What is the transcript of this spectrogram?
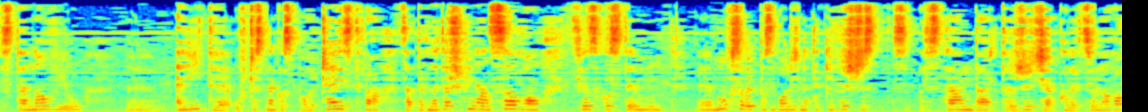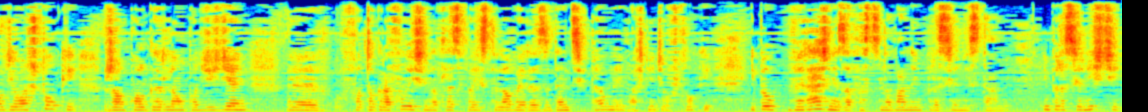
stanowił y, elitę ówczesnego społeczeństwa, zapewne też finansową, w związku z tym mógł sobie pozwolić na taki wyższy standard życia, kolekcjonował dzieła sztuki. Jean-Paul Guerlain po dziś dzień y, fotografuje się na tle swojej stylowej rezydencji pełnej właśnie dzieł sztuki i był wyraźnie zafascynowany impresjonistami. Impresjoniści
